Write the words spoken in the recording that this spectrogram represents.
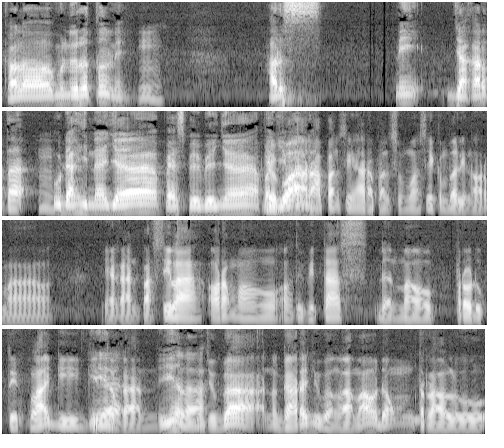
Kalau menurut lu nih, Hmm. harus nih Jakarta Hmm. udahin aja PSBB-nya apa ya gimana? harapan sih harapan semua sih kembali normal ya kan pastilah orang mau aktivitas dan mau produktif lagi gitu Iya, kan iyalah. juga negara juga nggak mau dong terlalu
